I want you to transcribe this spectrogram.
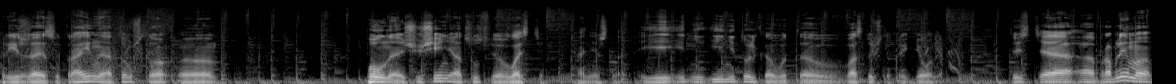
приезжая с Украины, о том, что э, полное ощущение отсутствия власти, конечно, и, и не- и не только вот э, в восточных регионах. То есть э, э, проблема,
